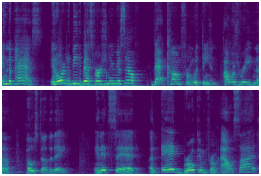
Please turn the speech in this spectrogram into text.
in the past. In order to be the best version of yourself, that comes from within. I was reading a post the other day and it said an egg broken from outside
